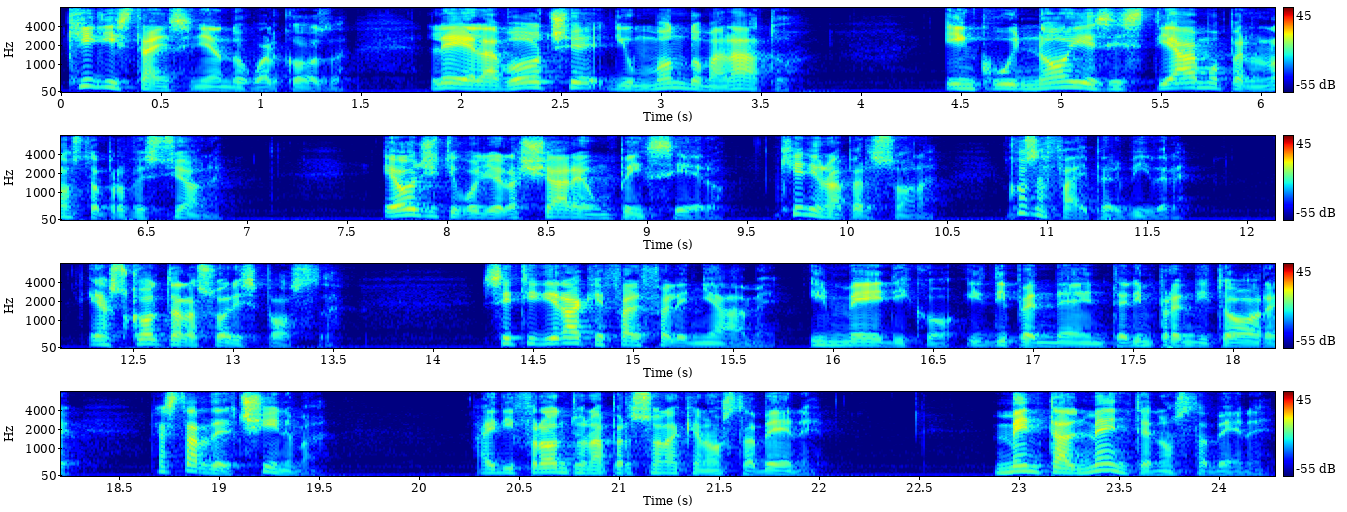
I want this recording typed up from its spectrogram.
chi gli sta insegnando qualcosa? Lei è la voce di un mondo malato, in cui noi esistiamo per la nostra professione. E oggi ti voglio lasciare un pensiero. Chiedi a una persona, cosa fai per vivere? E ascolta la sua risposta. Se ti dirà che fa il falegname, il medico, il dipendente, l'imprenditore, la star del cinema, hai di fronte una persona che non sta bene. Mentalmente non sta bene,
